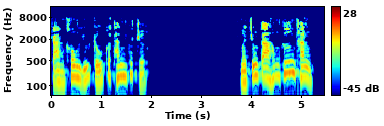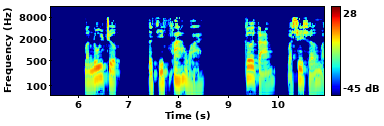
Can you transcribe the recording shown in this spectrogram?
Càng khôn vũ trụ có thanh có trượt mà chúng ta không hướng thanh, mà nuôi trượt, là chỉ phá hoại, cơ tạng và suy sở mà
